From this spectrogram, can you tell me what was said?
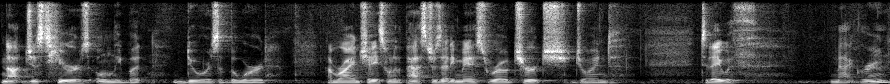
not just hearers only, but doers of the word. I'm Ryan Chase, one of the pastors at Emmaus Road Church, joined today with Matt Groon,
